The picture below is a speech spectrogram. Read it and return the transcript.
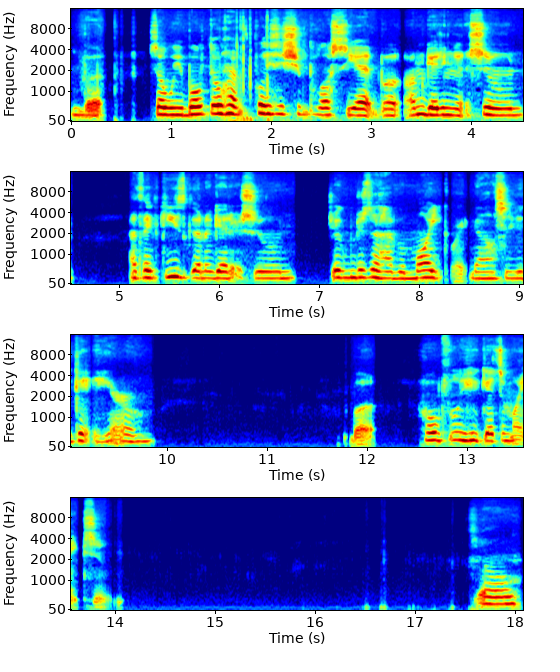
but. So we both don't have PlayStation Plus yet, but I'm getting it soon. I think he's gonna get it soon. Jacob doesn't have a mic right now, so you can't hear him. But hopefully he gets a mic soon. So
